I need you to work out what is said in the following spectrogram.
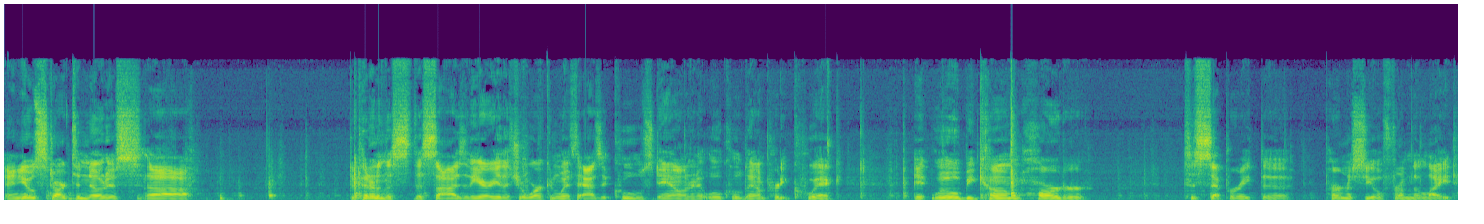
And you'll start to notice, uh, depending on the, the size of the area that you're working with, as it cools down, and it will cool down pretty quick, it will become harder to separate the permaseal from the light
